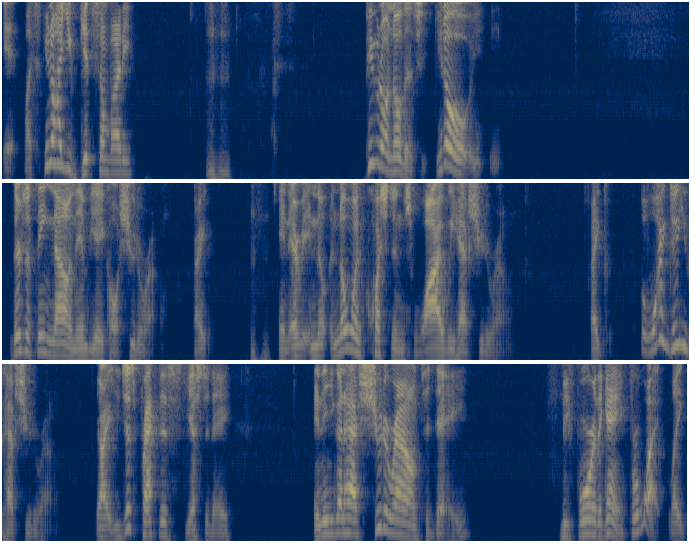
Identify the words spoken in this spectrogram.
it. Like you know how you get somebody. Mhm. People don't know this. You know, there's a thing now in the NBA called shoot around, right? Mhm. And every and no, and no one questions why we have shoot around. Like, but why do you have shoot around? All right, you just practiced yesterday, and then you're gonna have shoot around today before the game. For what? Like,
